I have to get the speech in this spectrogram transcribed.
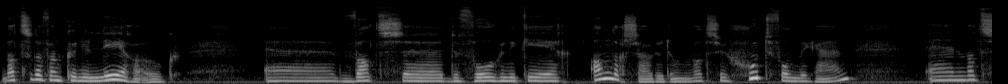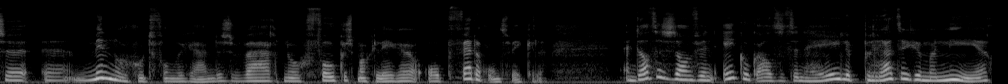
wat ze ervan kunnen leren ook. Wat ze de volgende keer anders zouden doen, wat ze goed vonden gaan en wat ze uh, minder goed vonden gaan. Dus waar nog focus mag liggen op verder ontwikkelen. En dat is dan, vind ik, ook altijd een hele prettige manier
